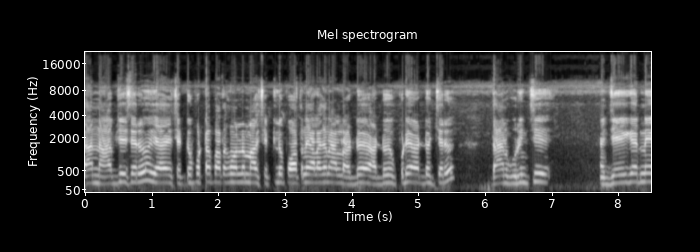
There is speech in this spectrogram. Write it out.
దాన్ని ఆఫ్ చేశారు. చెట్టు పుట్ట పథకం వల్ల మాకు చెట్లు పోతున్నాయి అలాగని వాళ్ళు అడ్డు అడ్డు ఇప్పుడే అడ్డు వచ్చారు దాని గురించి జేఈ గారిని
